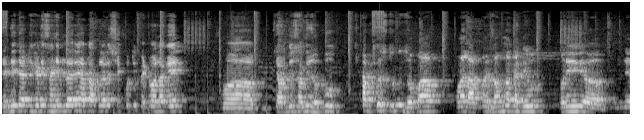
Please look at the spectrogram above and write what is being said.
त्यांनी त्या ठिकाणी सांगितलं अरे आता आपल्याला शेकोटी पेटवा लागेल. चार दिवस आम्ही झोपू. चार दिवस तुम्ही झोपा. कोणाला आपण जाऊ नका देऊ. कोणी म्हणजे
